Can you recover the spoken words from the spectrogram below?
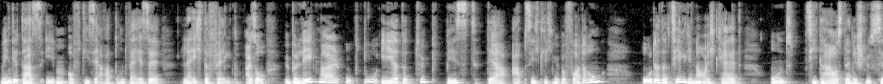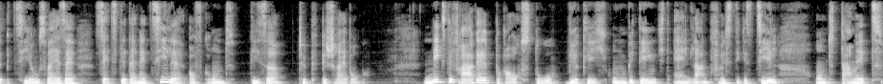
wenn dir das eben auf diese Art und Weise leichter fällt. Also überleg mal, ob du eher der Typ bist der absichtlichen Überforderung oder der Zielgenauigkeit und zieh daraus deine Schlüsse beziehungsweise setz dir deine Ziele aufgrund dieser Typbeschreibung. Nächste Frage, brauchst du wirklich unbedingt ein langfristiges Ziel? Und damit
